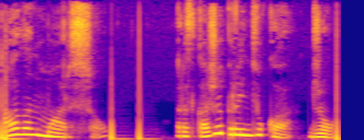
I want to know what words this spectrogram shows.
алан маршалл. Расскажи про индюка джо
